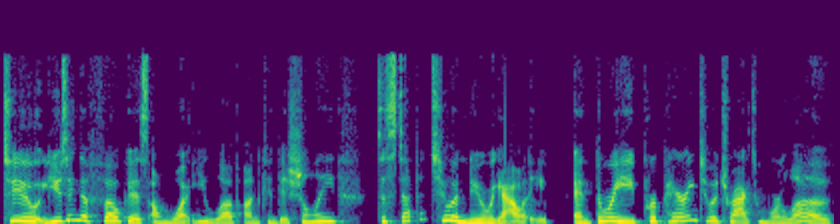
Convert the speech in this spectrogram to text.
Two, using the focus on what you love unconditionally to step into a new reality. And three, preparing to attract more love,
